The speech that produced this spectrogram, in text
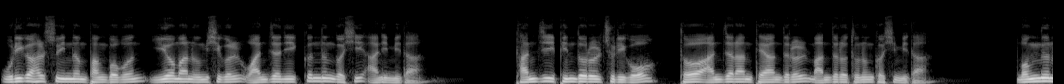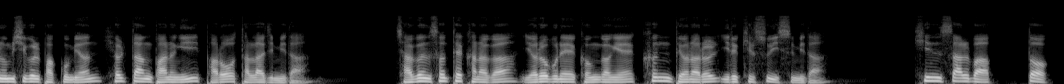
우리가 할 수 있는 방법은 위험한 음식을 완전히 끊는 것이 아닙니다. 단지 빈도를 줄이고 더 안전한 대안들을 만들어 두는 것입니다. 먹는 음식을 바꾸면 혈당 반응이 바로 달라집니다. 작은 선택 하나가 여러분의 건강에 큰 변화를 일으킬 수 있습니다. 흰 쌀밥, 떡,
